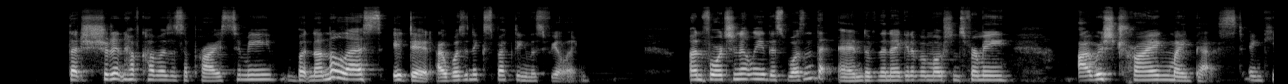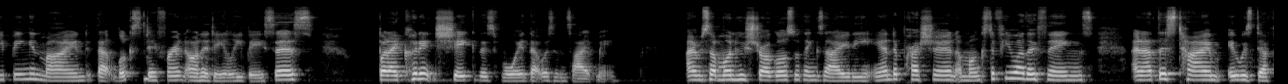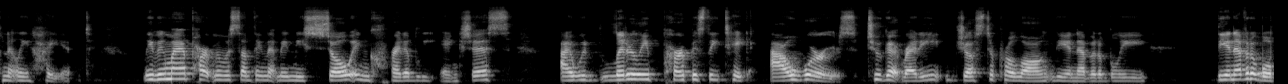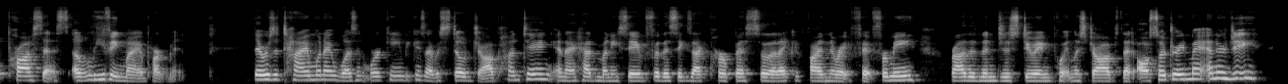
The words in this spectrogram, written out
That shouldn't have come as a surprise to me, but nonetheless, it did. I wasn't expecting this feeling. Unfortunately, this wasn't the end of the negative emotions for me. I was trying my best and keeping in mind that looks different on a daily basis, but I couldn't shake this void that was inside me. I'm someone who struggles with anxiety and depression, amongst a few other things, and at this time, it was definitely heightened. Leaving my apartment was something that made me so incredibly anxious. I would literally purposely take hours to get ready just to prolong the inevitably the inevitable process of leaving my apartment. There was a time when I wasn't working because I was still job hunting and I had money saved for this exact purpose so that I could find the right fit for me rather than just doing pointless jobs that also drained my energy.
